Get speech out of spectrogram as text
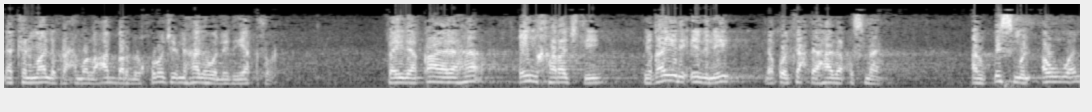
لكن المؤلف رحمه الله عبر بالخروج لأن هذا هو الذي يكثر. فإذا قال لها إن خرجت بغير إذني نقول تحت هذا قسمان. القسم الأول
